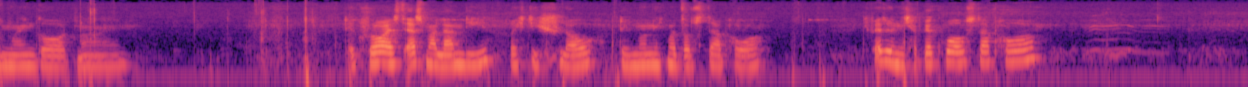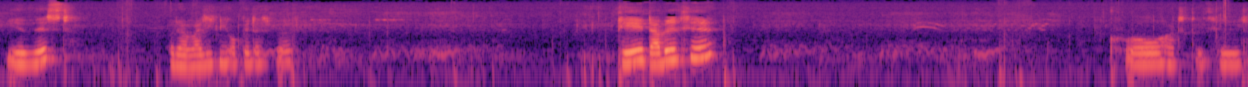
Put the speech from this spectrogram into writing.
Oh mein Gott, nein. Der Crow ist erstmal Landy. Richtig schlau. Den noch nicht mal auf Star Power. Ich persönlich habe ja Crow auf Star Power. Wie ihr wisst. Oder weiß ich nicht, ob ihr das wird. Okay, Double Kill. Crow hat gekillt.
